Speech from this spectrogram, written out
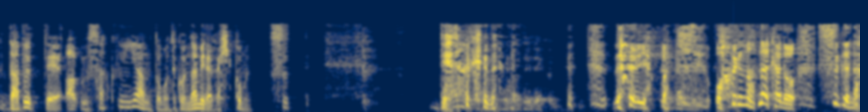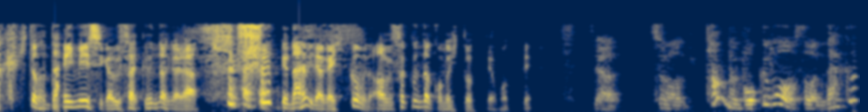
う、ダブって、あ、うさくんやんと思って、こう涙が引っ込む。スッて。出なくなる。やっぱ、俺の中のすぐ泣く人の代名詞がうさくんだから、スッて涙が引っ込むの。あ、うさくんだ、この人って思って。じゃあ、その、多分僕も、その、泣く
